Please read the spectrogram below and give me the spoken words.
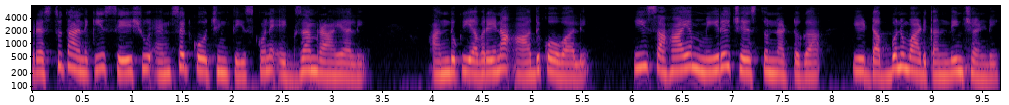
ప్రస్తుతానికి శేషు ఎంసెట్ కోచింగ్ తీసుకొని ఎగ్జామ్ రాయాలి. అందుకు ఎవరైనా ఆదుకోవాలి. ఈ సహాయం మీరే చేస్తున్నట్టుగా ఈ డబ్బును వాడికి అందించండి.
